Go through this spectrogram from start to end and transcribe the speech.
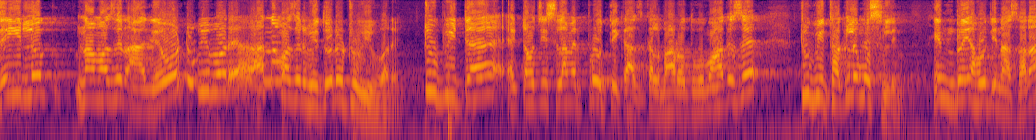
যেই লোক নামাজের আগেও টুপি পরে, আর নামাজের ভিতরেও টুপি পরে। টুপিটা একটা হচ্ছে ইসলামের প্রতীক আজকাল ভারত উপমহাদেশে। টুপি থাকলে মুসলিম, হিন্দু, ইয়াহুদি, নাসারা।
